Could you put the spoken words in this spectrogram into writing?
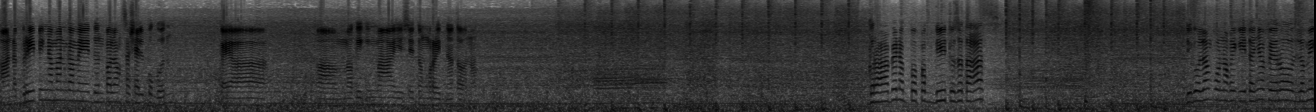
Ah, nag-briefing naman kami dun pa lang sa Shell Pugon kaya um, magiging maayos itong ride na to no? Grabe nagpapag dito sa taas. Di ko alam kung nakikita nyo pero lamig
